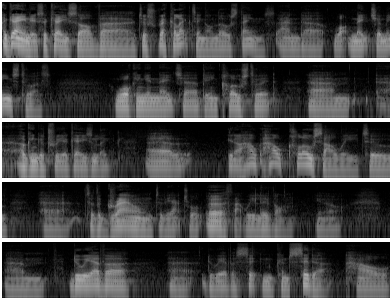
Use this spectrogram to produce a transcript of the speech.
again, it's a case of uh, just recollecting on those things and uh, what nature means to us. Walking in nature, being close to it, um, uh, hugging a tree occasionally. Uh, you know, how, how close are we to uh, to the ground, to the actual earth that we live on. You know, um, do we ever uh, do we ever sit and consider how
